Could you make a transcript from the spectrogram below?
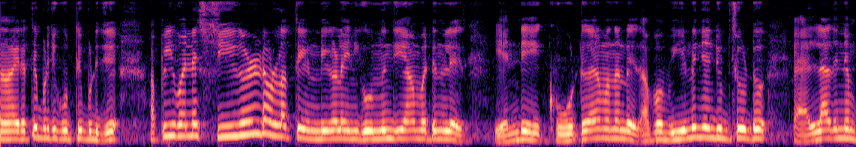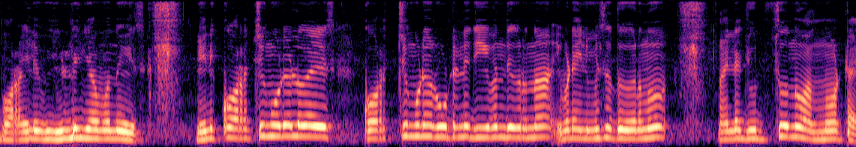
നേരത്തെ പിടിച്ച് കുത്തി പിടിച്ച്. അപ്പോൾ ഈ വല്ല ഷീൽഡുള്ള എനിക്ക് എനിക്കൊന്നും ചെയ്യാൻ പറ്റുന്നില്ലേ? എന്റെ ഈ കൂട്ടുകാരൻ വന്നിട്ടുണ്ട്. അപ്പോൾ വീണ്ടും ഞാൻ ചുടിച്ചു വിട്ടു എല്ലാത്തിന്റെയും പുറകിൽ വീണ്ടും ഞാൻ വന്നു കേസ് ഇനി കുറച്ചും കൂടി ഉള്ളു കേസ് കുറച്ചും കൂടി റൂട്ടിന്റെ ജീവൻ തീർന്ന ഇവിടെ എനിമിസ് തീർന്നു. അതിന്റെ ജുഡ്സ് ഒന്ന് വന്നോട്ടെ.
